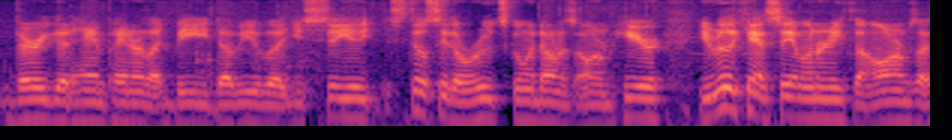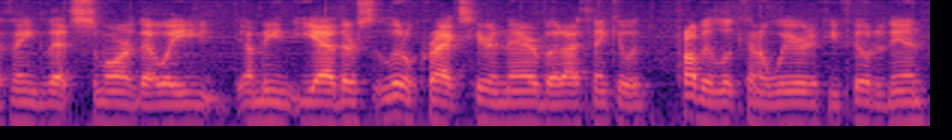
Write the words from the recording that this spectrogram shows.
very good hand painter like BEW, but you see, still see the roots going down his arm here. You really can't see him underneath the arms. I think that's smart. That way, I mean, yeah, there's little cracks here and there, but I think it would probably look kind of weird if you filled it in.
